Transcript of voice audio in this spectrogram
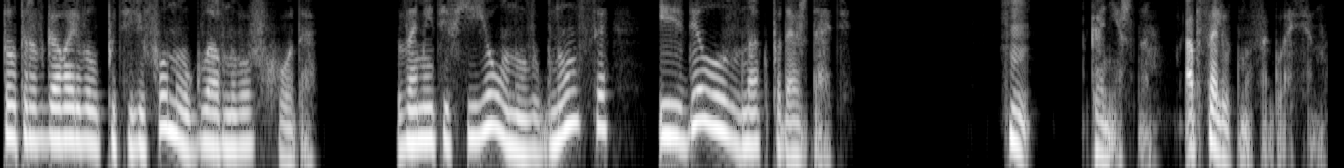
Тот разговаривал по телефону у главного входа. Заметив ее, он улыбнулся и сделал знак подождать. «Хм, конечно, абсолютно согласен»,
